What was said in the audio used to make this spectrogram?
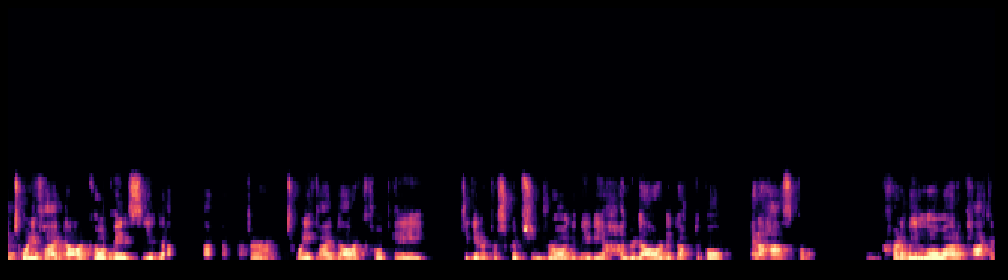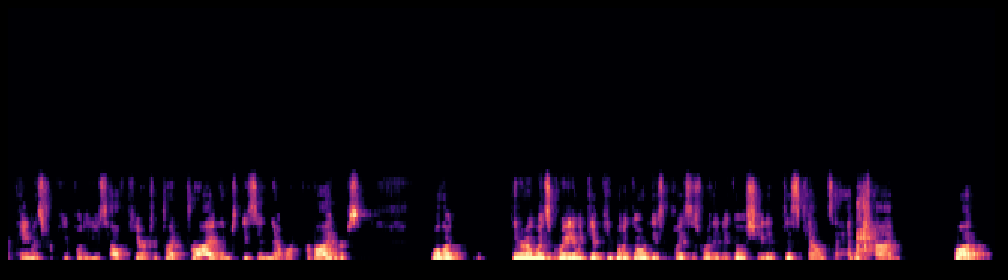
a $25 copay to see a doctor $25 copay to get a prescription drug and maybe a $100 deductible at a hospital incredibly low out-of-pocket payments for people to use healthcare to drive them to these in-network providers. Well, the theory was great. It would get people to go to these places where they negotiated discounts ahead of time, but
